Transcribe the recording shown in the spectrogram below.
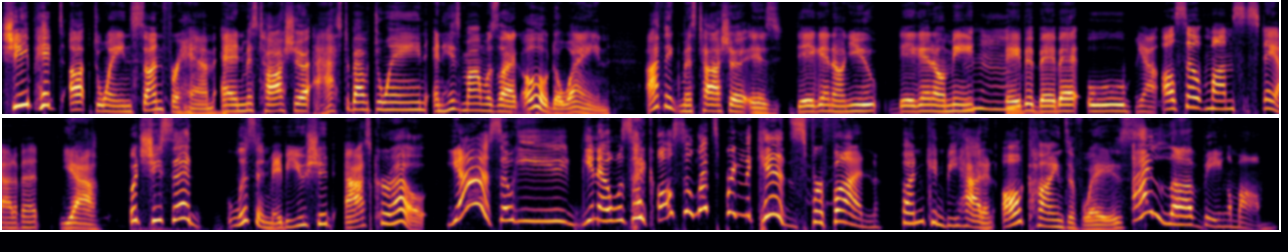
she picked up Dewayne's son for him, and Miss Tasha asked about Dewayne, and his mom was like, "Oh, Dewayne, I think Miss Tasha is digging on you, digging on me, Mhm. baby, baby, ooh, Yeah. Also, moms, stay out of it. yeah." But she said, "Listen, maybe you should ask her out. Yeah. So he, you know, was like, also, let's bring the kids for fun. Fun can be had in all kinds of ways." I love being a mom.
